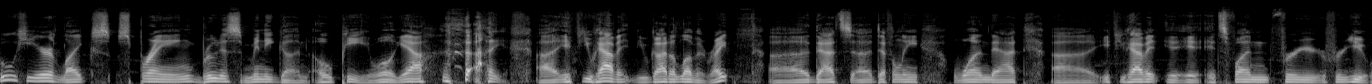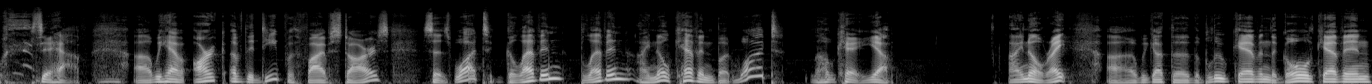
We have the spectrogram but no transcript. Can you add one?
who here likes spraying Brutus minigun OP? Well, yeah. uh, if you have it, you gotta love it, right? Uh, that's uh, definitely one that uh, if you have it, it, it's fun for for you to have. Uh, we have Arc of the Deep with five stars. Says what? Glevin? Blevin? I know Kevin, but what? Okay, yeah. I know, right? Uh, we got the the blue Kevin, the gold Kevin,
